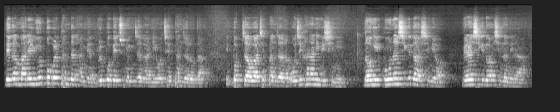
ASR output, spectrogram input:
내가 만일 율법을 판단하면 율법의 준행자가 아니요 재판자로다 입법자와 재판자는 오직 하나님이시니 너희 구원하시기도 하시며 멸하시기도 하시느니라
